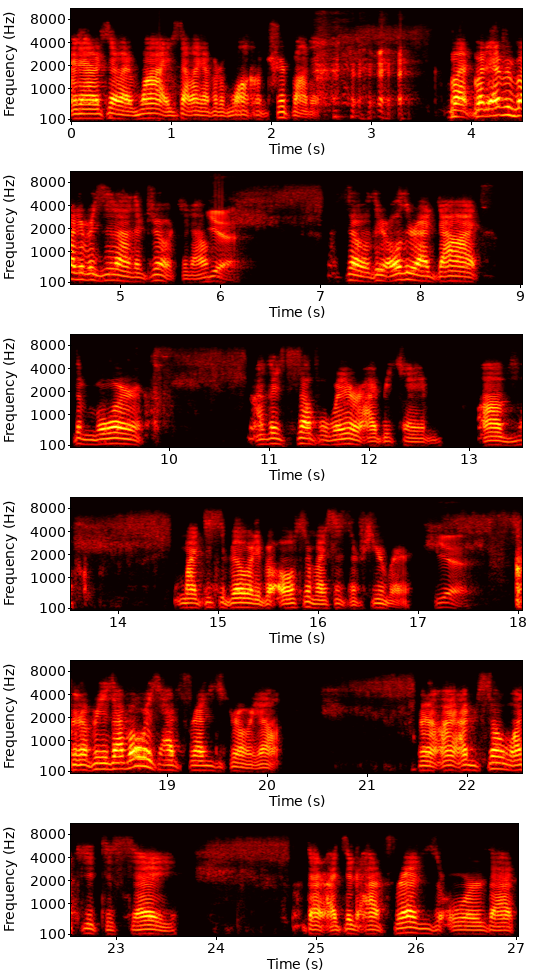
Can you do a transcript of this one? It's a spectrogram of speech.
and I would say like, "Why? Is that like I'm gonna walk and trip on it?" But but everybody was in on the joke, you know. yeah, So the older I got, the more I think self-aware I became of my disability, but also my sense of humor. yeah, You know, because I've always had friends growing up. You know, I, I'm so lucky to say that I didn't have friends or that,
